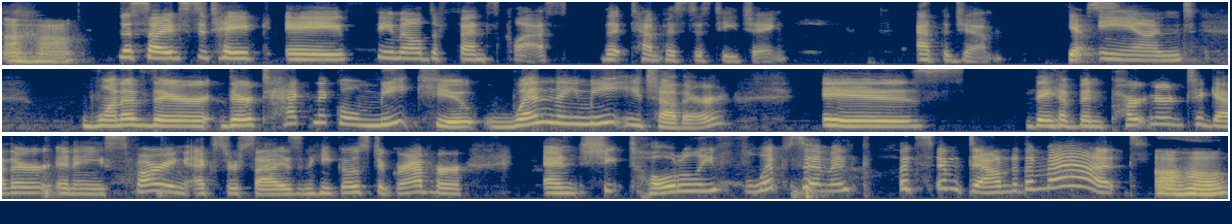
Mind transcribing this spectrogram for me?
uh-huh. decides to take a female defense class that tempest is teaching at the gym. Yes. And one of their their technical meet cute when they meet each other is they have been partnered together in a sparring exercise and he goes to grab her and she totally flips him and puts him down to the mat. Uh-huh.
